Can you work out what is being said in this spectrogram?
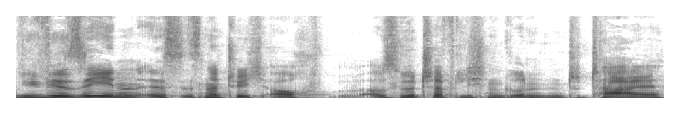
wie wir sehen, ist es natürlich auch aus wirtschaftlichen Gründen total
